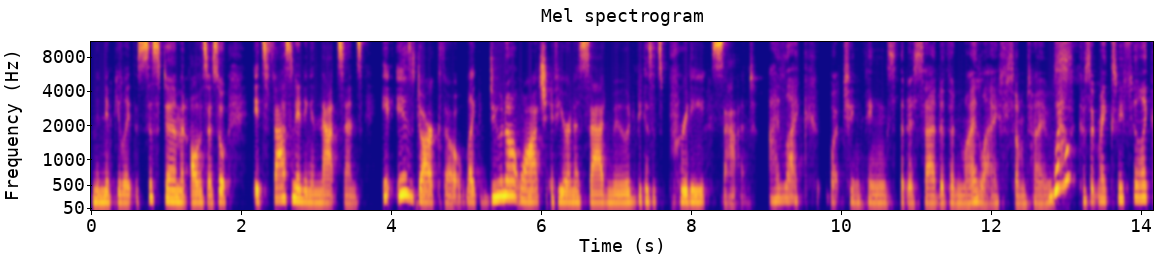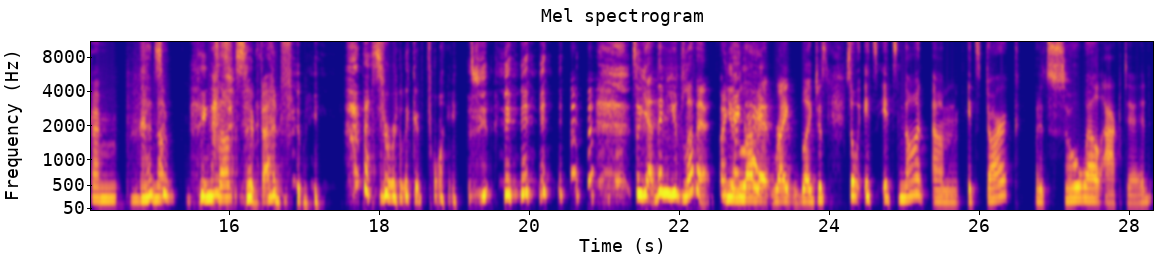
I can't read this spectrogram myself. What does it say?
manipulate the system and all this stuff. So it's fascinating in that sense. It is dark though. Like, do not watch if you're in a sad mood because it's pretty sad. I like watching things that are sadder than my life sometimes. Well- because it makes me feel like I'm That's not, a things aren't so bad for me. that's a really good point. so yeah, then you'd love it. Okay, you'd love great. it, right? Like just so it's it's not um it's dark, but it's so well acted.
